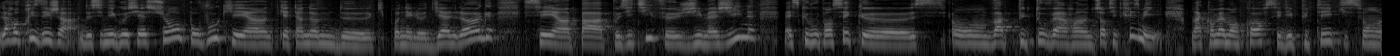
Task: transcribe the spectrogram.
la reprise déjà de ces négociations. Pour vous, qui est un, qui est un homme de, qui prenait le dialogue, c'est un pas positif, euh, j'imagine. Est-ce que vous pensez que on va plutôt vers une sortie de crise? Mais on a quand même encore ces députés qui sont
